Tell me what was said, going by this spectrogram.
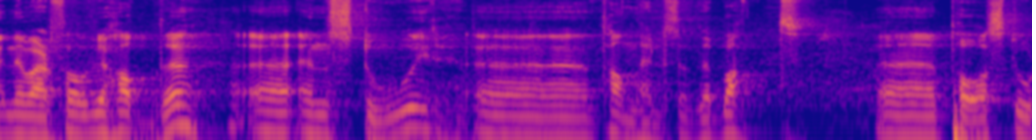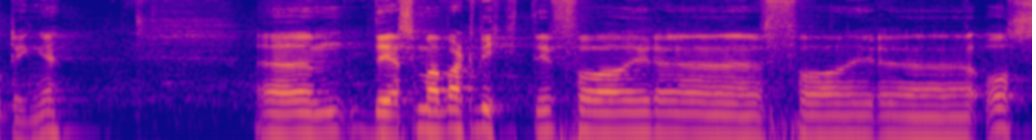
men i hvert fall vi hadde eh, en stor eh, tannhelsedebatt eh, på Stortinget. Eh, det som har vært viktig for, eh, for eh, oss,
